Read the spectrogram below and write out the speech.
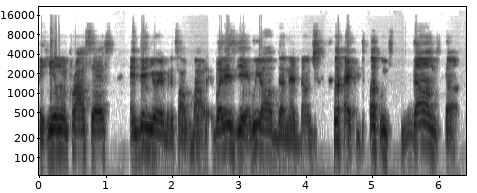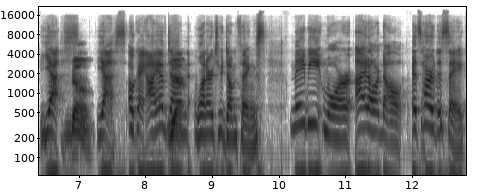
the healing process, and then you're able to talk about it. But it's yeah, we all done that dumb, like dumb, dumb stuff. Yes. Dumb. Yes. Okay. I have done one or two dumb things. Maybe more. I don't know. It's hard to say.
